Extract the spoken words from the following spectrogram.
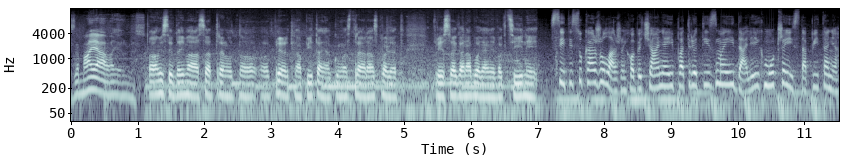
zamajavaju nas. Pa mislim da ima sad trenutno prioritetna pitanja kojima se treba raspravljati prije svega naboljanje vakcini. Siti su, kažu, lažnih obećanja i patriotizma i dalje ih muče ista pitanja.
